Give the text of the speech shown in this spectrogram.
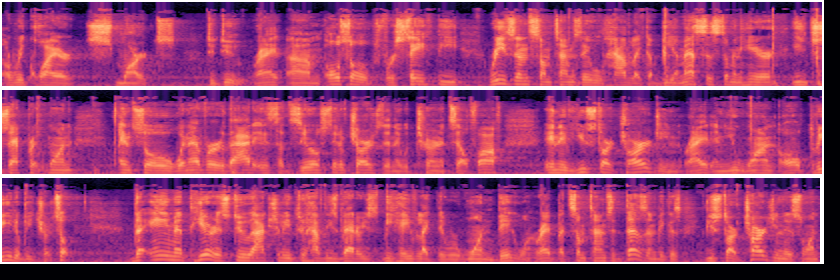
require smarts to do, right? Um, also, for safety reasons, sometimes they will have like a BMS system in here, each separate one. And so, whenever that is at zero state of charge, then it would turn itself off. And if you start charging, right, and you want all three to be charged, so the aim at here is to actually to have these batteries behave like they were one big one right but sometimes it doesn't because if you start charging this one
